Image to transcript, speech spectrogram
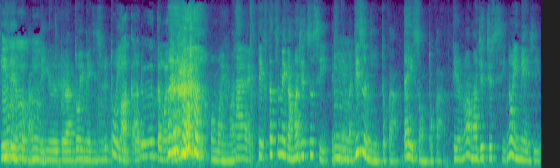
ディーゼルとかっていうブランドをイメージするといいとるって思いまし思います。た。はい。で2つ目が魔術師ですね、うんまあ、ディズニーとかダイソンとかっていうのは魔術師のイメージ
